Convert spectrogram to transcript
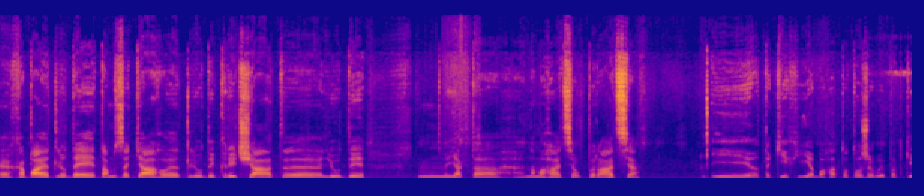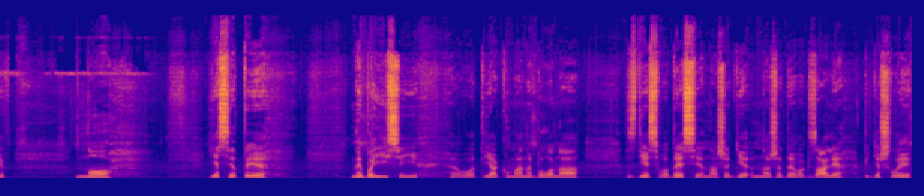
е, хапають людей, там затягують, люди кричать, е, люди як-то намагаються впиратися. І таких є багато теж випадків. Но якщо ти не боїшся їх, от, як у мене було на, здесь в Одесі на ЖД, на ЖД вокзалі, підійшли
